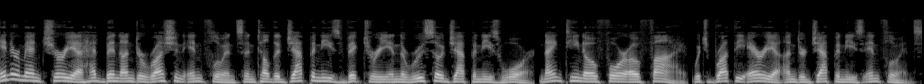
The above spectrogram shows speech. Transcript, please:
Inner Manchuria had been under Russian influence until the Japanese victory in the Russo-Japanese War 1904 which brought the area under Japanese influence.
